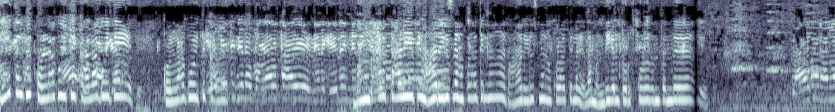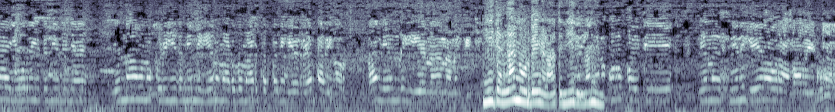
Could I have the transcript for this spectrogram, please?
ಐತಲ್ವಿ ಕೊಳ್ಳಾಗೋಯ್ತಿ ಕಾಲಾಗೋಯ್ತಿ ಕೊಳ್ಳಾಗೋಯ್ತಿ ಬಂಗಾರ ತಾಳಿ ಐತಿ ನಾ ರೀಲ್ಸ್ನ ಹಾಕೊಳತಿಲ್ಲ ನಾ ರೀಲ್ಸ್ನ ಹಾಕೊಳತಿಲ್ಲ ಎಲ್ಲ ಮಂದಿಗೆಲ್ಲ ತೋರಿಸ್ಕೊಳ್ಳೋದಂತಂದೆ ನಾನ್ ಏನ ನನಗೆ ಈಗೆಲ್ಲಾ ನೋಡ್ದೆ ಹೇಳಾತೀನಿ ಈಗೆಲ್ಲ ನಿನ್ ಅವ್ರ ಆಧಾರ ಇಟ್ಟಾರ?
